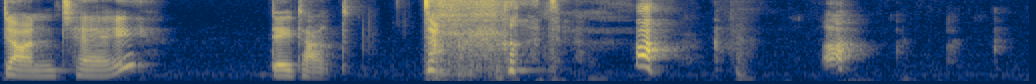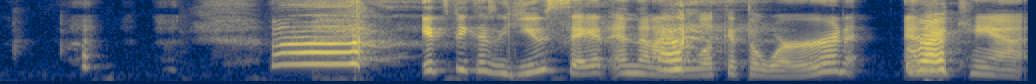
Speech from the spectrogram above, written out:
Dante. Detente. It's because you say it and then I look at the word and I can't.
